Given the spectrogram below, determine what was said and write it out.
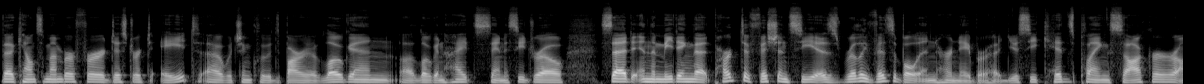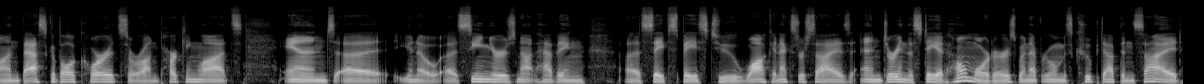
the council member for District 8, uh, which includes Barrio Logan, uh, Logan Heights, San Ysidro, said in the meeting that park deficiency is really visible in her neighborhood. You see kids playing soccer on basketball courts or on parking lots, and uh, you know uh, seniors not having a safe space to walk and exercise. And during the stay-at-home orders, when everyone was cooped up inside,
